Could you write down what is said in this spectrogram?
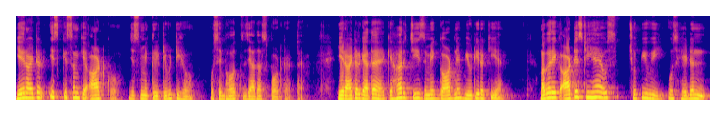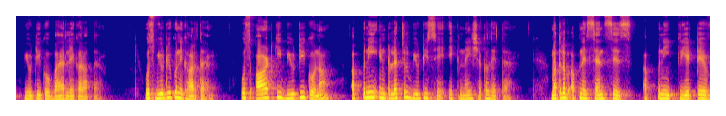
ये राइटर इस किस्म के आर्ट को, जिसमें क्रिएटिविटी हो, उसे बहुत ज़्यादा सपोर्ट करता है। ये राइटर कहता है कि हर चीज़ में गॉड ने ब्यूटी रखी है, मगर एक आर्टिस्ट ही है उस छुपी हुई, उस हिडन ब्यूटी को बाहर लेकर आता है। उस ब्यूटी को निखारता है। उस आर्ट की ब्यूटी को ना, अपनी इंटेलेक्चुअल ब्यूटी से एक नई शक्ल देता है। मतलब अपने सेंसेस अपनी क्रिएटिव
